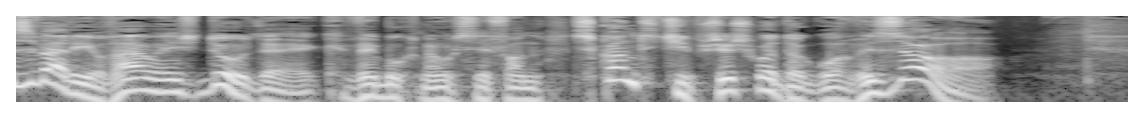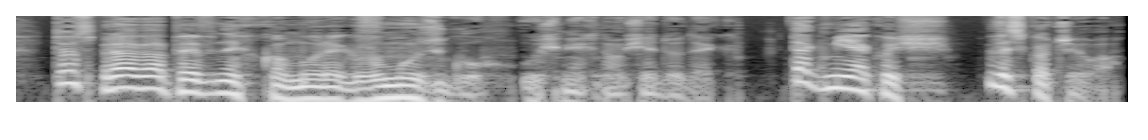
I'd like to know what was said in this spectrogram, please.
Zwariowałeś, Dudek, wybuchnął Syfon. Skąd ci przyszło do głowy zoo? To sprawa pewnych komórek w mózgu, uśmiechnął się Dudek. Tak mi jakoś wyskoczyło.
